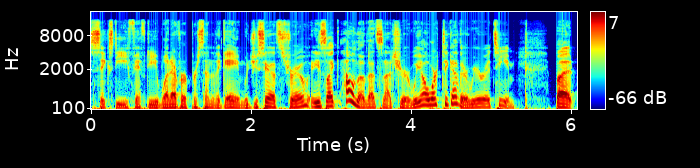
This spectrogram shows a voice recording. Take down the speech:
60, 50, whatever percent of the game. Would you say that's true? And he's like, hell no, that's not true. We all worked together. We were a team. But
